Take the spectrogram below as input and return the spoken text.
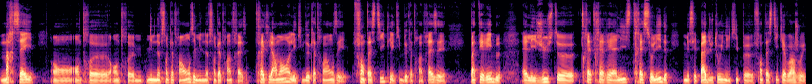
Marseille entre, entre 1991 et 1993. Très clairement, l'équipe de 91 est fantastique, l'équipe de 93 est pas terrible. Elle est juste euh, très très réaliste, très solide, mais c'est pas du tout une équipe euh, fantastique à voir jouer.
